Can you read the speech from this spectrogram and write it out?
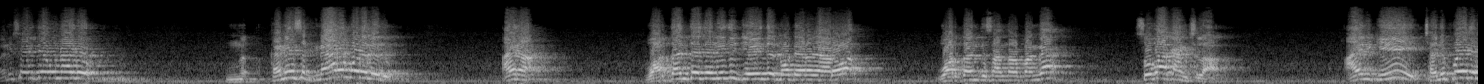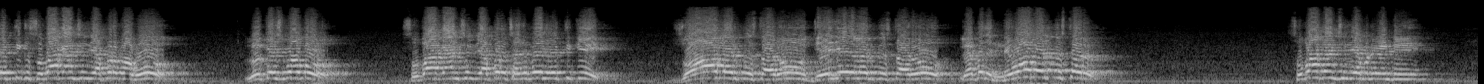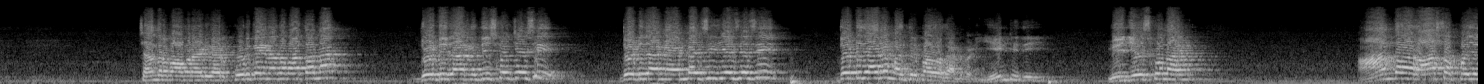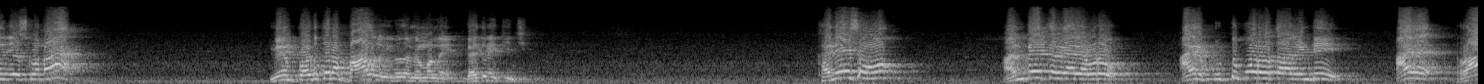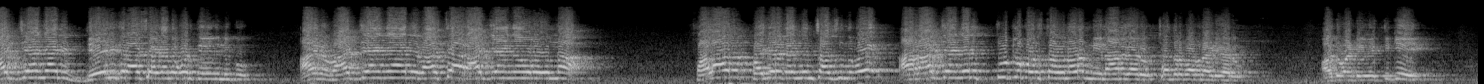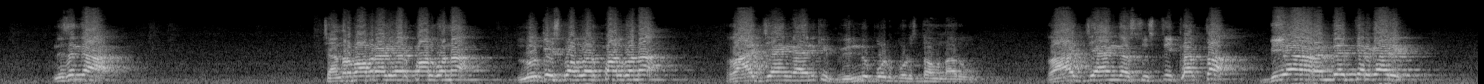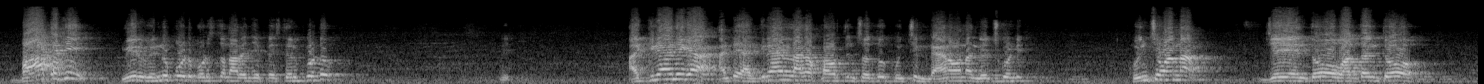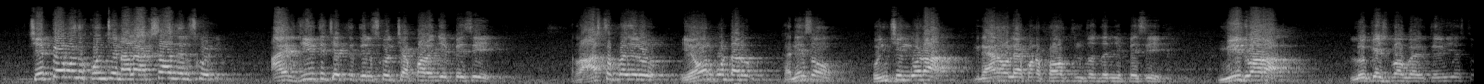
మనిషి అయితే ఉన్నాడు. కనీస జ్ఞానం కూడా లేదు. ఆయన వర్ధంతే తెలీదు జయంతి నూట ఇరవై ఆరవ వర్ధంతి సందర్భంగా శుభాకాంక్షల. ఆయనకి చనిపోయిన వ్యక్తికి శుభాకాంక్షలు చెప్పరు బాబు. లోకేష్ బాబు శుభాకాంక్షలు చెప్పరు. చనిపోయిన వ్యక్తికి జోబు అర్పిస్తారు జేజేలు అర్పిస్తారు లేకపోతే నివాళులు అర్పిస్తారు. శుభాకాంక్షలు చెప్పడం ఏంటి? చంద్రబాబు నాయుడు గారు కొడుకైనంత మాత్రాన దొడ్డిదారిని తీసుకొచ్చేసి దొడ్డిదారిని ఎమ్మెల్సీ చేసేసి దొడ్డిదారిని మంత్రి పదవి కట్టబడి ఏంటిది? మేము చేసుకున్నా ఆంధ్ర రాష్ట్ర ప్రజలు చేసుకున్నా మేము పడుతున్న బాధలు ఈరోజు మిమ్మల్ని గదినెక్కించి కనీసం అంబేద్కర్ గారు ఎవరు? ఆయన పుట్టు ఏంటి? ఆయన రాజ్యాంగాన్ని దేనికి రాశాడని కూడా తెలియదు నీకు. ఆయన రాజ్యాంగాన్ని రాస్తే ఆ రాజ్యాంగంలో ఉన్న ఫలాలు ప్రజలకు అందించాల్సింది పోయి ఆ రాజ్యాంగాన్ని తూట్లు పొడుస్తా ఉన్నారు మీ నాన్నగారు చంద్రబాబు నాయుడు గారు. అటువంటి వ్యక్తికి నిజంగా చంద్రబాబు నాయుడు గారు పాల్గొన్న లోకేష్ బాబు గారు పాల్గొన్న రాజ్యాంగానికి వెన్నుపోటు పొడుస్తా ఉన్నారు. రాజ్యాంగ సృష్టికర్త బిఆర్ అంబేద్కర్ గారి బాటకి మీరు వెన్నుపోటు పొడుస్తున్నారని చెప్పేసి తెలుపుకుంటూ అజ్ఞానిగా అంటే అజ్ఞానిలాగా ప్రవర్తించొద్దు. కొంచెం జ్ఞానం అన్నా నేర్చుకోండి. కొంచెం అన్నా జయంతో వర్ధంతో చెప్పే ముందు కొంచెం నాలుగు అక్షరాలు తెలుసుకోండి. ఆయన జీవిత చరిత్ర తెలుసుకొని చెప్పాలని చెప్పేసి రాష్ట్ర ప్రజలు ఏమనుకుంటారు? కనీసం కొంచెం కూడా జ్ఞానం లేకుండా ప్రవర్తించొద్దని చెప్పేసి మీ ద్వారా లోకేష్ బాబు గారికి తెలియజేస్తూ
